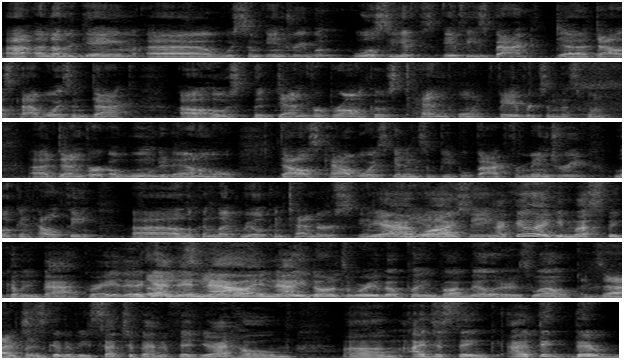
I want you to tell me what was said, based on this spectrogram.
Uh, another game uh, with some injury, but we'll see if if he's back. Uh, Dallas Cowboys and Dak uh, host the Denver Broncos, ten point favorites in this one. Uh, Denver, a wounded animal. Dallas Cowboys getting some people back from injury, looking healthy, uh, looking like real contenders in, Yeah, in well, I. I feel like he must be coming back, right? And again, and yeah. now and now you don't have to worry about playing Von Miller as well, Exactly. which is going to be such a benefit. You're at home. Um, I just think I think they're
